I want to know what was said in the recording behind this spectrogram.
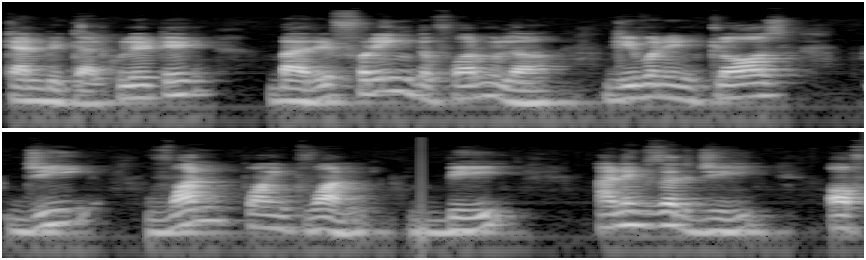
can be calculated by referring the formula given in clause G 1.1b annexure G of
